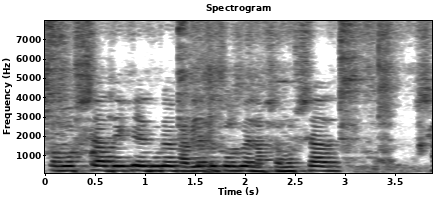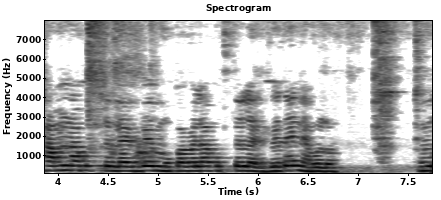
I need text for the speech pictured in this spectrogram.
সমস্যা দেখে দূরে ভাগলে তো চলবে না। সমস্যার সামনা করতে লাগবে, মোকাবেলা করতে লাগবে, তাই না বলো? আমি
